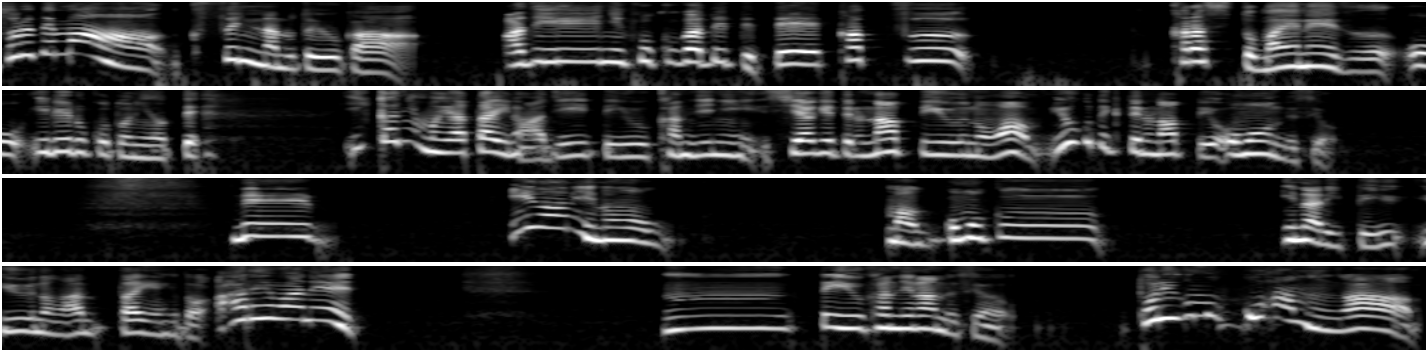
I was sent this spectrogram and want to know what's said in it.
それでまあ癖になるというか味にコクが出ててかつからしとマヨネーズを入れることによっていかにも屋台の味っていう感じに仕上げてるなっていうのはよくできてるなって思うんですよ。で稲荷のまあ五目稲荷っていうのがあったんやけどあれはねうーんっていう感じなんですよ。鶏五目ご飯が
